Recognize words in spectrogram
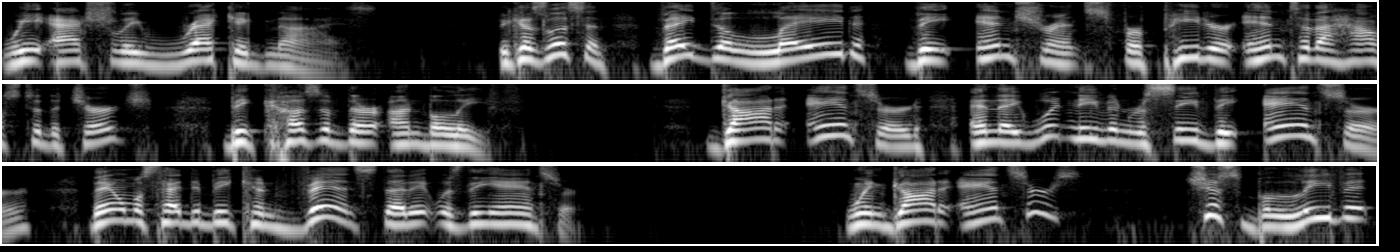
we actually recognize. Because listen, they delayed the entrance for Peter into the house to the church because of their unbelief. God answered, and they wouldn't even receive the answer. They almost had to be convinced that it was the answer. When God answers, just believe it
